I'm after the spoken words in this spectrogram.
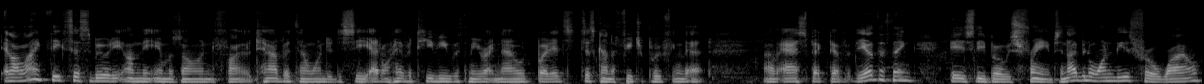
and I like the accessibility on the Amazon Fire tablets. I wanted to see. I don't have a TV with me right now, but it's just kind of future proofing that um, aspect of it. The other thing is the Bose frames, and I've been wanting these for a while,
